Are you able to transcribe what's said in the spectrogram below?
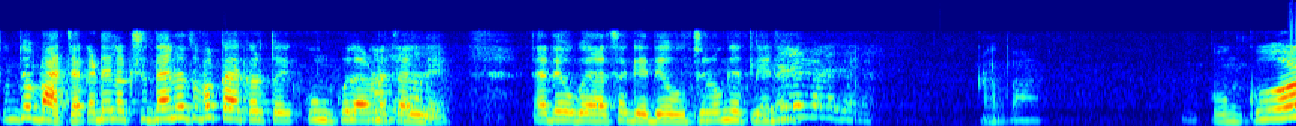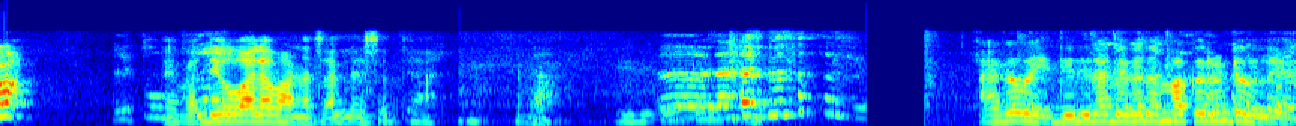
तुमच्या भाच्याकडे लक्ष द्या ना तू बघ काय करतोय. कुंकू लावणं चाललंय. त्या देवघरात सगळे देव उचलून घेतले ना. कुंकू. हे देववाला वाहणं चाललंय सध्या. हे पहा. अगं बाई दीदीला जगदंबा करून ठेवलंय.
